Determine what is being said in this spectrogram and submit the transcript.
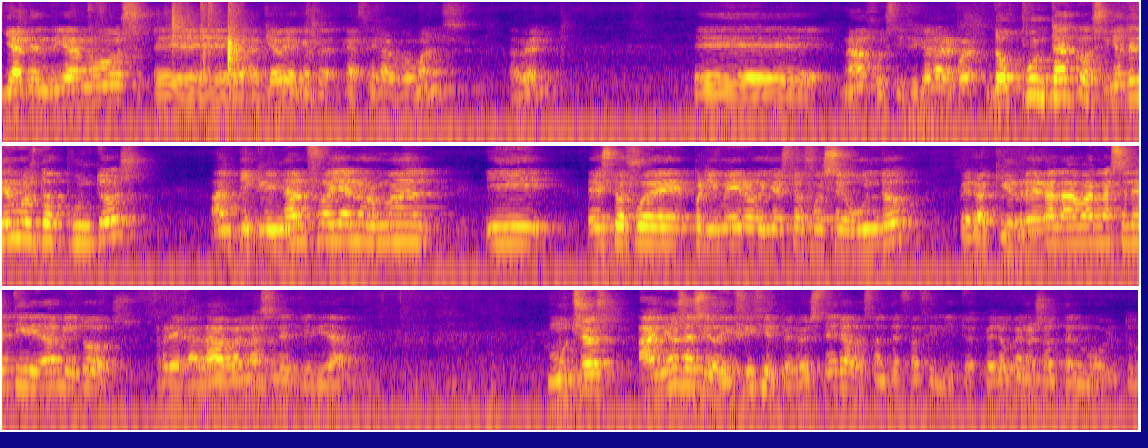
ya tendríamos. aquí había que, hacer algo más. A ver. Nada, justifica la respuesta. Dos puntacos, ya tenemos dos puntos. Anticlinal falla normal y esto fue primero y esto fue segundo. Pero aquí regalaban la selectividad, amigos. Regalaban la selectividad. Muchos años ha sido difícil, pero este era bastante facilito. Espero que no salte el móvil tú,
